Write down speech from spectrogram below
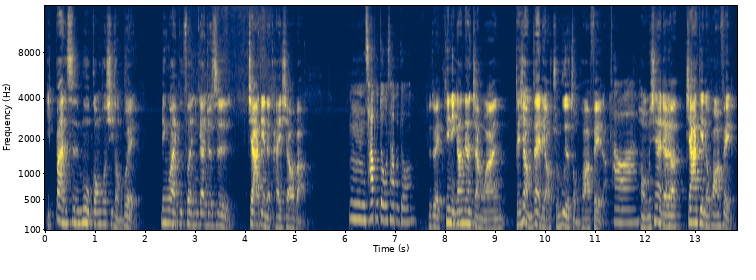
一半是木工或系统柜，另外一部分应该就是家电的开销吧？嗯，差不多，差不多。对不对？听你刚刚这样讲完，等一下我们再聊全部的总花费啦。好啊。好，我们现在聊聊家电的花费。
